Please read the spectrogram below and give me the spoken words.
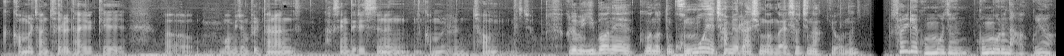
그 건물 전체를 다 이렇게 어, 몸이 좀 불편한 학생들이 쓰는 건물은 처음이죠. 그러면 이번에 그건 어떤 공모에 참여를 하신 건가요? 서진 학교는? 설계 공모전 공모로 나왔고요.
